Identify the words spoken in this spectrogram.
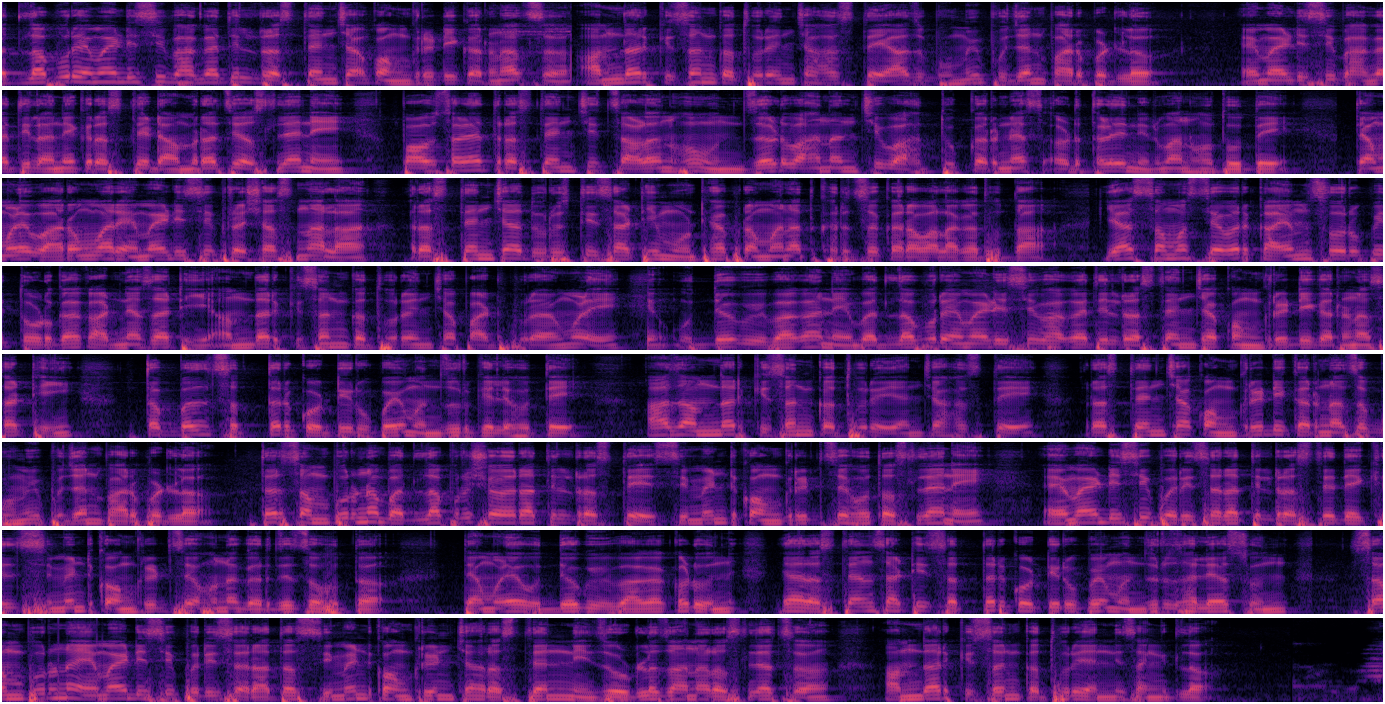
Badlapur MIDC भागातील रस्त्यांच्या काँक्रिटीकरणाचं आमदार किसन कथोरेंच्या हस्ते आज भूमिपूजन पार पडलं. एम आय डी सी भागातील अनेक रस्ते डांबराचे असल्याने पावसाळ्यात रस्त्यांची चाळण होऊन जड वाहनांची वाहतूक करण्यास अडथळे निर्माण होत होते. त्यामुळे वारंवार एम आय डी सी प्रशासनाला रस्त्यांच्या दुरुस्तीसाठी मोठ्या प्रमाणात खर्च करावा लागत होता. या समस्येवर कायमस्वरूपी तोडगा काढण्यासाठी आमदार किसन कथोरेंच्या पाठपुराव्यामुळे उद्योग विभागाने Badlapur M I D C भागातील रस्त्यांच्या काँक्रिटीकरणासाठी तब्बल सत्तर कोटी रुपये मंजूर केले होते. आज आमदार किसन कथुरे यांच्या हस्ते रस्त्यांच्या काँक्रिटीकरणाचं भूमिपूजन पार पडलं. तर संपूर्ण बदलापूर शहरातील रस्ते सिमेंट काँक्रीटचे होत असल्याने एम आय डी सी परिसरातील रस्ते देखील सिमेंट काँक्रीटचे होणं गरजेचं होतं. त्यामुळे उद्योग विभागाकडून या रस्त्यांसाठी सत्तर कोटी रुपये मंजूर झाले असून संपूर्ण एम आय डी सी परिसर आता सिमेंट काँक्रीटच्या रस्त्यांनी जोडलं जाणार असल्याचं आमदार किसन कथुरे यांनी सांगितलं.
